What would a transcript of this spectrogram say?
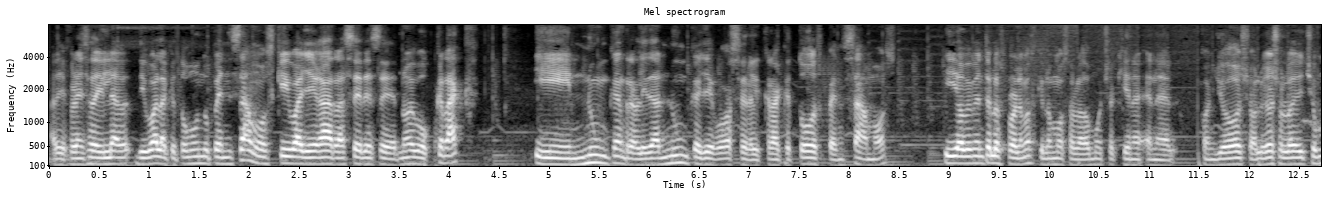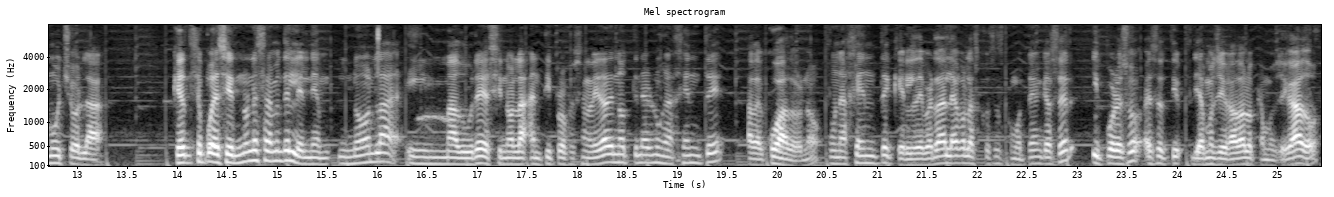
A diferencia de Ila- Dybala, que todo el mundo pensamos que iba a llegar a ser ese nuevo crack y nunca, en realidad, nunca llegó a ser el crack que todos pensamos y obviamente los problemas que lo hemos hablado mucho aquí en, en el con Joshua, Joshua lo he dicho mucho, la que se puede decir, no necesariamente la- no la inmadurez, sino la antiprofesionalidad de no tener un agente adecuado, ¿no? Un agente que de verdad le haga las cosas como tengan que hacer y por eso ese tipo, ya hemos llegado a lo que hemos llegado.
